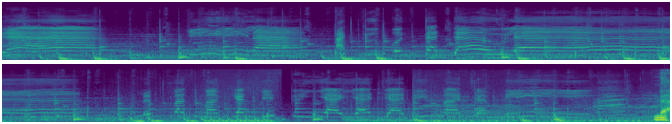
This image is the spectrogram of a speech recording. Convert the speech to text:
Dah Lepas makan biskuit ya jadi macam ni Nah,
